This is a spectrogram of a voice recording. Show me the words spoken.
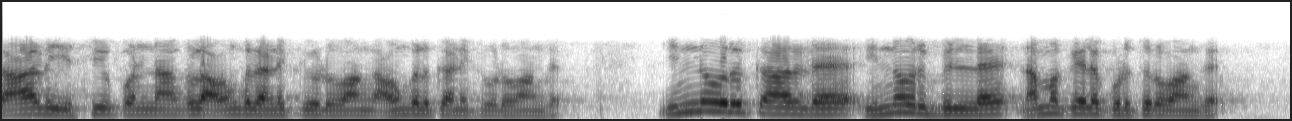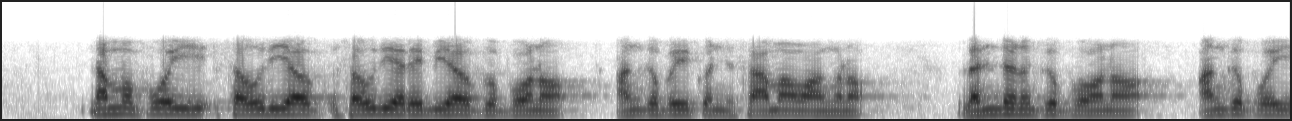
கார்டு இஸ்யூ பண்ணாங்களோ அவங்கள அனுப்பி விடுவாங்க. அவங்களுக்கு அனுப்பி விடுவாங்க. இன்னொரு கார்டை இன்னொரு பில்லை நம்ம கையில் கொடுத்துருவாங்க. நம்ம போய் சவுதியா சவுதி அரேபியாவுக்கு போனோம். அங்கே போய் கொஞ்சம் சாமான் வாங்கினோம். லண்டனுக்கு போனோம். அங்கே போய்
